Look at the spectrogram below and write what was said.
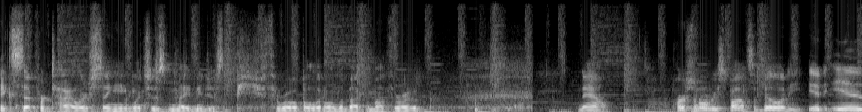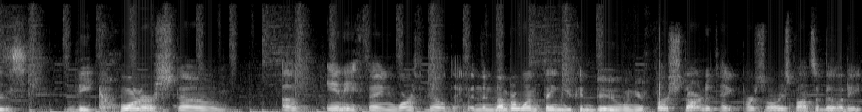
Except for Tyler singing, which has made me just throw up a little in the back of my throat. Now, personal responsibility. It is the cornerstone of anything worth building. And the number one thing you can do when you're first starting to take personal responsibility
